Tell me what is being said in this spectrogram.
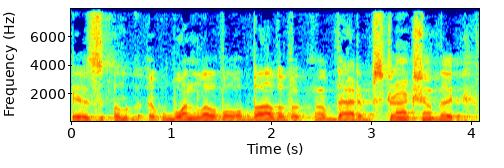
is a, one level above of, of that abstraction that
